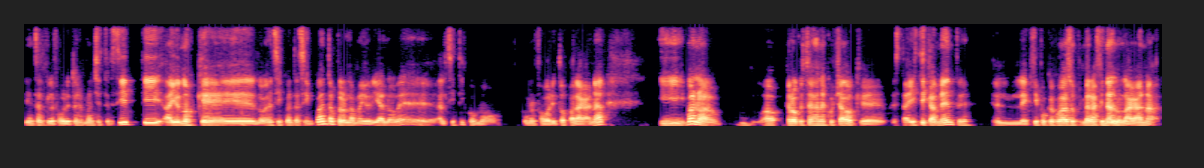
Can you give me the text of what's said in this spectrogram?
piensan que el favorito es el Manchester City. Hay unos que lo ven 50-50, pero la mayoría lo ve al City como, como el favorito para ganar. Y bueno, ah, creo que ustedes han escuchado que estadísticamente el equipo que juega su primera final no la gana.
